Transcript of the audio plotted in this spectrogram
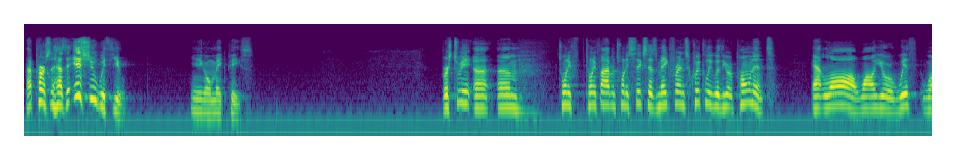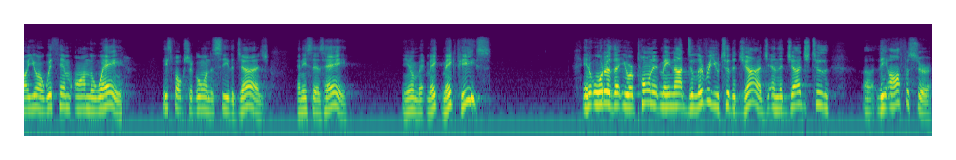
That person has an issue with you. You need to make peace. Verse 20, uh, um, 20, 25 and 26 says, Make friends quickly with your opponent at law while you are with, while you are with him on the way. These folks are going to see the judge. And he says, Hey, you know, make, make peace. In order that your opponent may not deliver you to the judge, and the judge to uh, the officer,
